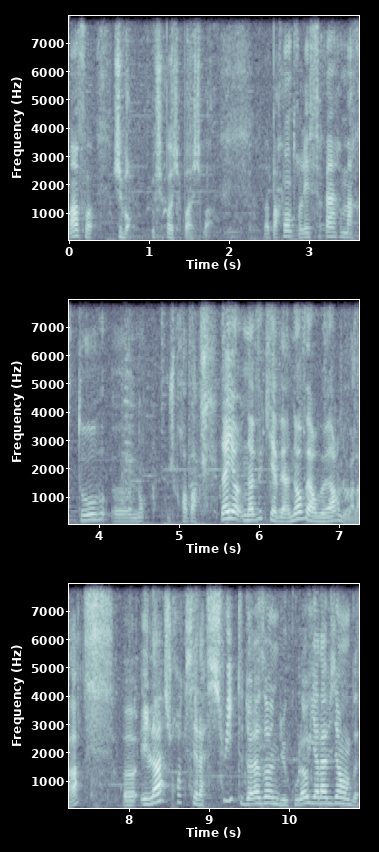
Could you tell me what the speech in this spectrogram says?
Ma foi. Je sais pas. Je sais pas, je sais pas, je sais pas. Bah, par contre, les frères marteau, euh, non, je crois pas. Là, on a vu qu'il y avait un overworld, voilà. Euh, et là, je crois que c'est la suite de la zone, du coup, là où il y a la viande.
